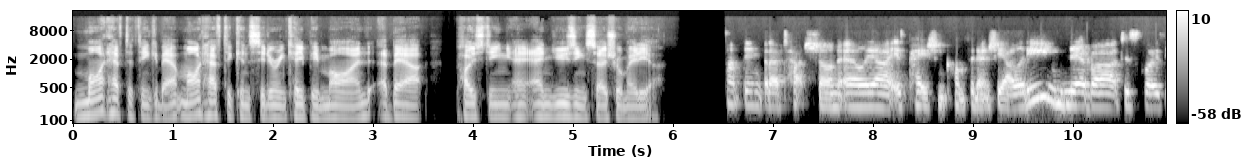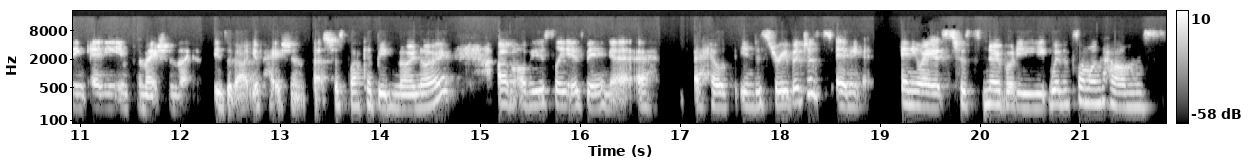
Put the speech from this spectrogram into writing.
might have to think about, might have to consider and keep in mind about posting and, using social media? Something that I've touched on earlier is patient confidentiality, never disclosing any information that is about your patients. That's just like a big no no. Um, obviously, as being a, a, health industry, but just any anyway, it's just nobody, when someone comes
